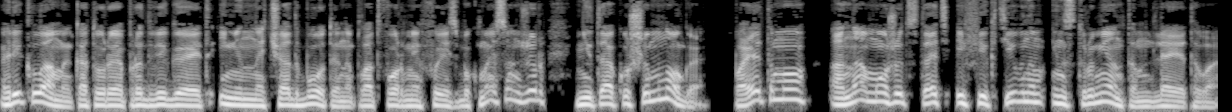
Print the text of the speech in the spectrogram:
рекламы, которая продвигает именно чат-боты на платформе Facebook Messenger, не так уж и много, поэтому она может стать эффективным инструментом для этого.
